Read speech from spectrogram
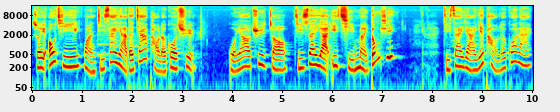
所以欧吉往吉赛亚的家跑了过去。我要去找吉赛亚一起买东西。吉赛亚也跑了过来。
